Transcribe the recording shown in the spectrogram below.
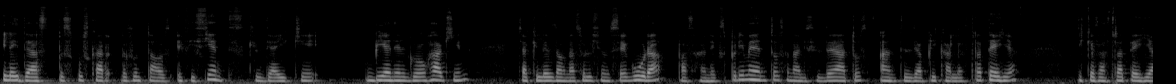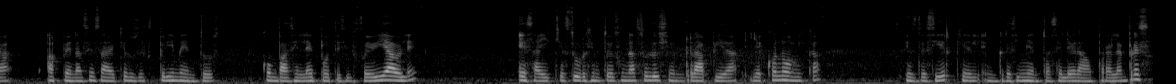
y la idea es pues, buscar resultados eficientes, que es de ahí que viene el grow hacking, ya que les da una solución segura basada en experimentos, análisis de datos antes de aplicar la estrategia y que esa estrategia apenas se sabe que sus experimentos con base en la hipótesis fue viable, es ahí que surge entonces una solución rápida y económica, es decir, que un crecimiento acelerado para la empresa.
